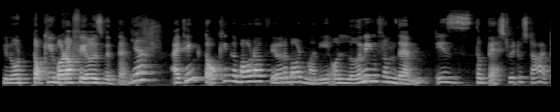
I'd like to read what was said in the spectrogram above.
you know talking about our fears with them Yeah. I think talking about our fear about money or learning from them is the best way to start.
